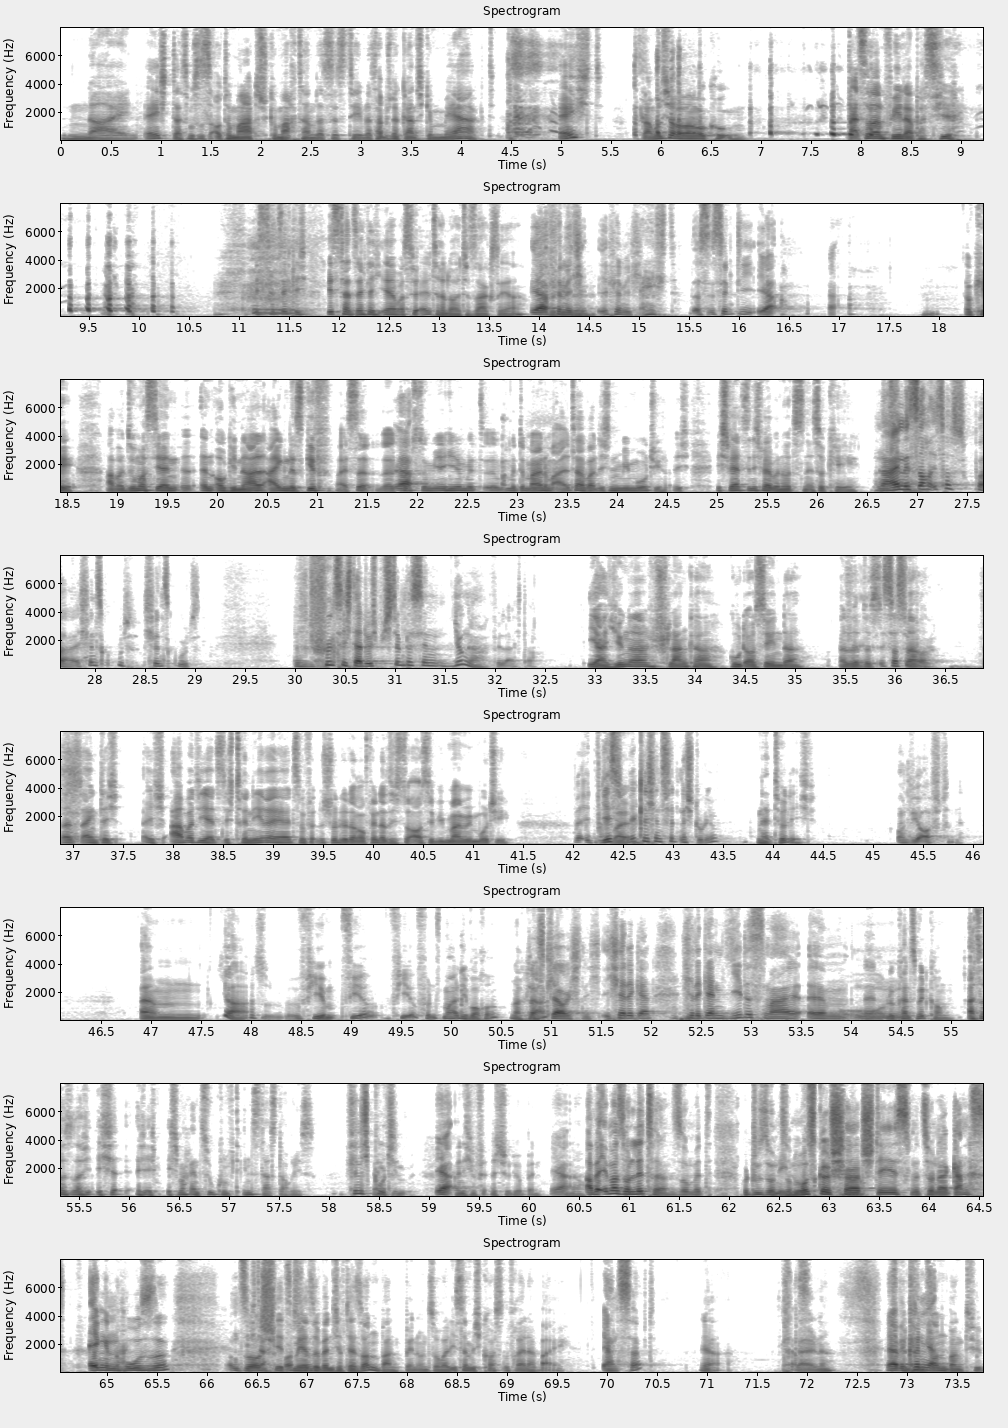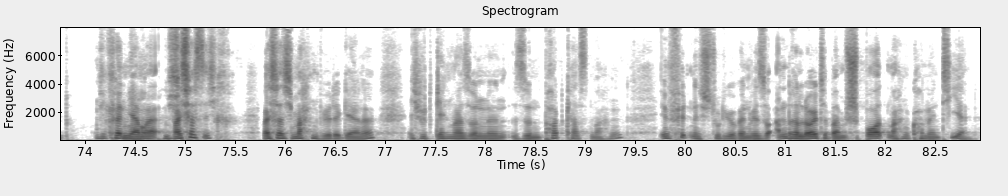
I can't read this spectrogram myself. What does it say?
Nein, echt? Das muss es automatisch gemacht haben, das System. Das habe ich noch gar nicht gemerkt. Echt? Da muss ich aber mal gucken. Da ist aber ein Fehler passiert. Ist tatsächlich, ist tatsächlich eher was für ältere Leute, sagst du ja? Ja, finde ich. Finde ich. Echt? Das sind die, ja. Okay, aber du machst ja ein, ein original eigenes GIF, weißt du? Da Ja. kommst du mir hier mit, äh, mit meinem Alter, weil ich ein Memoji. Ich, ich werde sie nicht mehr benutzen, ist okay. Nein, ist doch, ist doch super. Ich finde es gut. Ich finde es gut. Also, Du fühlst dich dadurch bestimmt ein bisschen jünger, vielleicht auch. Ja, jünger, schlanker, gut aussehender. Also das Ist das super. Da, das ist eigentlich, ich arbeite jetzt, ich trainiere jetzt im Fitnessstudio darauf hin, dass ich so aussehe wie mein Emoji. Gehst Weil- du wirklich ins Fitnessstudio? Natürlich. Und wie oft? Ähm, ja, also vier, vier, vier, fünf Mal die Woche, na klar. Das glaube ich nicht. Ich hätte gern, ich hätte gern jedes Mal ähm, Oh, du kannst mitkommen. Also ich, ich, ich, ich mache in Zukunft Insta-Stories, Finde ich wenn, gut. ich ja. wenn ich im Fitnessstudio bin. Ja, Genau. aber immer so Litte, so mit, wo du so in Nee, so einem Muskelshirt genau. stehst, mit so einer ganz engen Hose und so. ich dachte jetzt mehr so, wenn ich auf der Sonnenbank bin und so, weil die ist nämlich kostenfrei dabei. Ernsthaft? Ja, Krass. geil, ne? Ja, wir bin so können ja, Sonnenbank-Typ. wir können ja mal, überhaupt nicht. weißt du, was ich, weißt du, was ich machen würde gerne? Ich würde gerne mal so einen, so einen Podcast machen im Fitnessstudio, wenn wir so andere Leute beim Sport machen kommentieren.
